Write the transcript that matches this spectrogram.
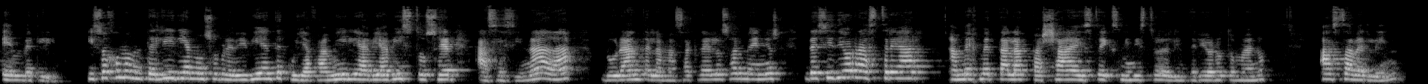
en Berlín. Y Soho Montelirian, un sobreviviente cuya familia había visto ser asesinada durante la masacre de los armenios, decidió rastrear a Mehmet Talat Pasha, este exministro del Interior otomano, hasta Berlín.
